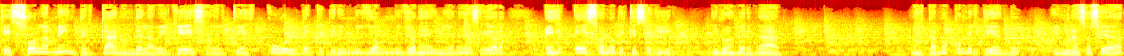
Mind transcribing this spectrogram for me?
Que solamente el canon de la belleza, del que es cool, del que tiene un millón, millones y millones de seguidores, es, eso es lo que hay que seguir. Y no es verdad. Nos estamos convirtiendo en una sociedad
